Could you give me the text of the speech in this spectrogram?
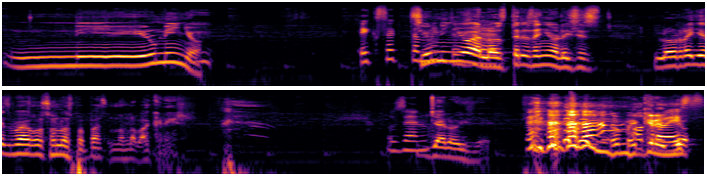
Ni un niño. Exactamente. Si un niño o a los tres años le dices, los Reyes Magos son los papás, no lo va a creer. O sea, no. Ya lo hice. no me creyó. vez.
